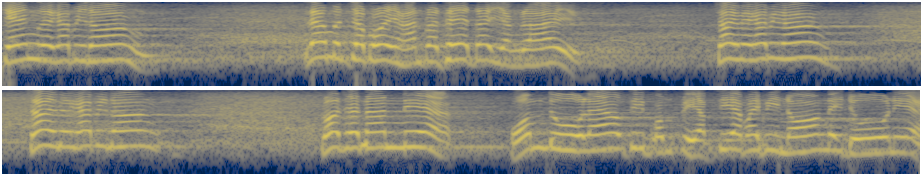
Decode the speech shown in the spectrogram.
เจ๊งเลยครับพี่น้อง แล้วมันจะบริหารประเทศได้อย่างไร ใช่ไหมครับพี่น้อง ใช่ไหมครับพี่น้อง เพราะฉะนั้นเนี่ยผมดูแล้วที่ผมเปรียบเทียบให้พี่น้องได้ดูเนี่ย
